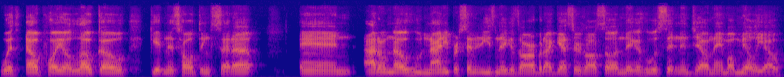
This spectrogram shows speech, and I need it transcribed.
with El Pollo Loco, getting this whole thing set up. And I don't know who 90% of these niggas are, but I guess there's also a nigga who was sitting in jail named Emilio.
